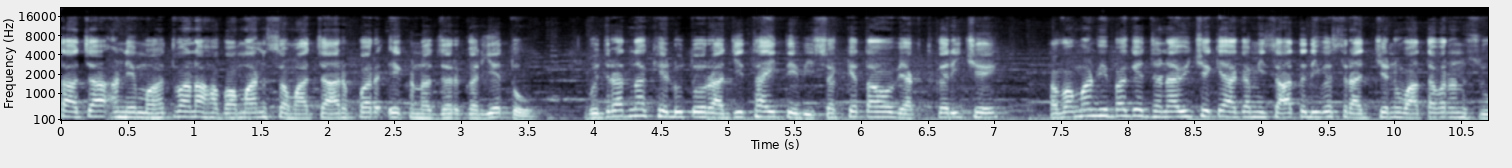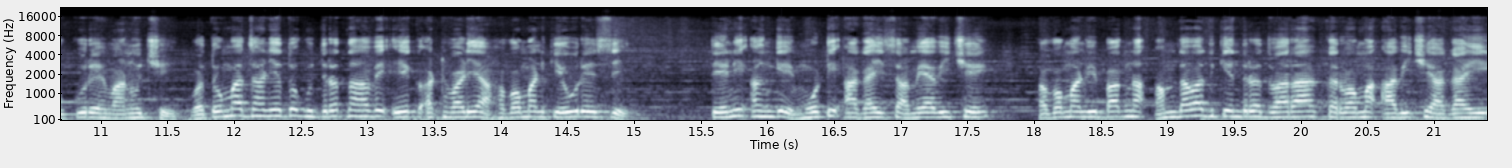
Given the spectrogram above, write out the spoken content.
તાજા અને મહત્ત્વના હવામાન સમાચાર પર એક નજર કરીએ તો ગુજરાતના ખેડૂતો રાજી થાય તેવી શક્યતાઓ વ્યક્ત કરી છે. હવામાન વિભાગે જણાવ્યું છે કે આગામી સાત દિવસ રાજ્યનું વાતાવરણ સૂકું રહેવાનું છે. વધુમાં જાણીએ તો ગુજરાતના હવે એક અઠવાડિયા હવામાન કેવું રહેશે તેની અંગે મોટી આગાહી સામે આવી છે. હવામાન વિભાગના અમદાવાદ કેન્દ્ર દ્વારા કરવામાં આવી છે આગાહી.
